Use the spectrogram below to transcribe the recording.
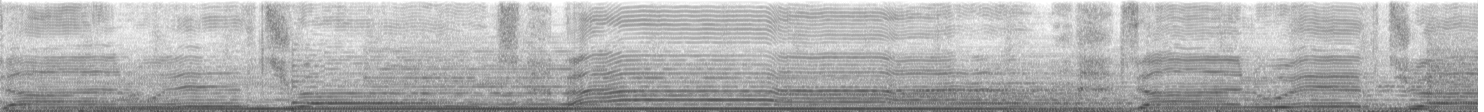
done with drugs. I'm done with drugs.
